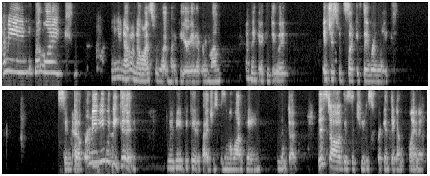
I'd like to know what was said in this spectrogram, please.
I mean, but like, I mean, I don't know. Why I survive my period every month. I think I could do it. It just would suck if they were like synced up, or maybe it would be good. Maybe it'd be good if I just was in a lot of pain and then done. This dog is the cutest freaking thing on the planet.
